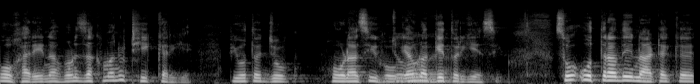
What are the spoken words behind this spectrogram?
ਉਹ ਹਰੇ ਨਾ ਹੁਣ ਜ਼ਖਮਾਂ ਨੂੰ ਠੀਕ ਕਰੀਏ। ਵੀ ਉਹ ਤਾਂ ਜੋ ਹੋਣਾ ਸੀ ਹੋ ਗਿਆ ਹੁਣ ਅੱਗੇ ਤੁਰੀਏ ਅਸੀਂ। ਸੋ ਉਸ ਤਰ੍ਹਾਂ ਦੇ ਨਾਟਕ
